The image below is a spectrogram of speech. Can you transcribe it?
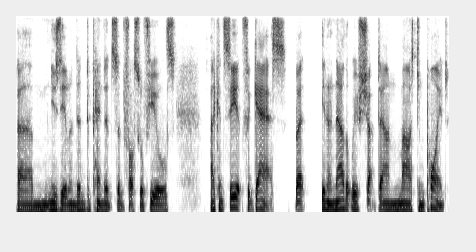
um, New Zealand independence and fossil fuels? I can see it for gas, but you know, now that we've shut down Marsden Point,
